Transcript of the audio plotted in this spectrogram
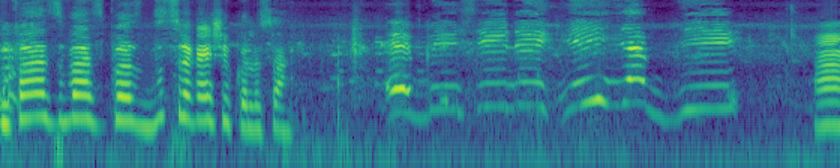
बस बस बस. दुसरं काय शिकवलं सांग. A B C D E F G. हा.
